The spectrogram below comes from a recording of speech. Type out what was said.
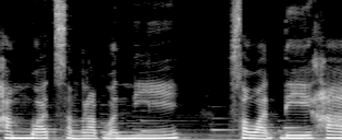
คำวัดสำหรับวันนี้ สวัสดีค่ะ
